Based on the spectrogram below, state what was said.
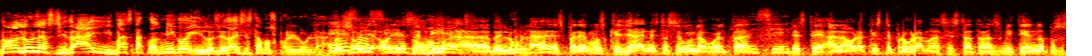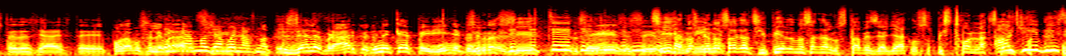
No, Lula es Jedi y va a estar conmigo y los Jedi estamos con Lula. Pues Eso hoy, sí. hoy es el día de Lula. Esperemos que ya en esta segunda vuelta, Ay, sí. este, a la hora que este programa programa se está transmitiendo, pues ustedes ya este, podamos celebrar. Tengamos ya Sí. buenas noticias. Celebrar con una quepiriña, con Sí, una... ¿verdad que sí? sí, sí, sí, que nos, que nos hagan, si pierden, nos hagan los tabes de allá con sus pistolas. Oye, ¿viste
